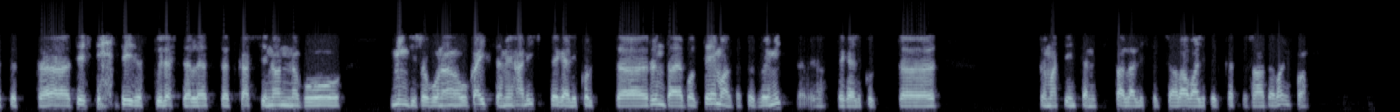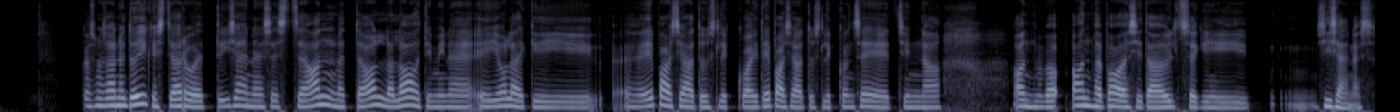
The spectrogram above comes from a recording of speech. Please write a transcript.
et, et teist, teisest küljest jälle, et, et kas siin on nagu mingisugune nagu kaitsemehhanism tegelikult äh, ründaja poolt eemaldatud või mitte või noh, tegelikult äh, tõmmati internetist alla lihtsalt seal avalikult kättesaadav info kas ma saan nüüd õigesti aru, et iseenesest see andmete allalaadimine ei olegi äh, ebaseaduslik, vaid ebaseaduslik on see, et sinna andme, andmebaasi ta üldsegi sisenes?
